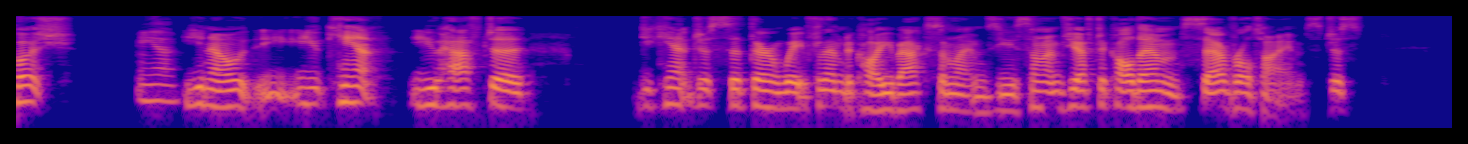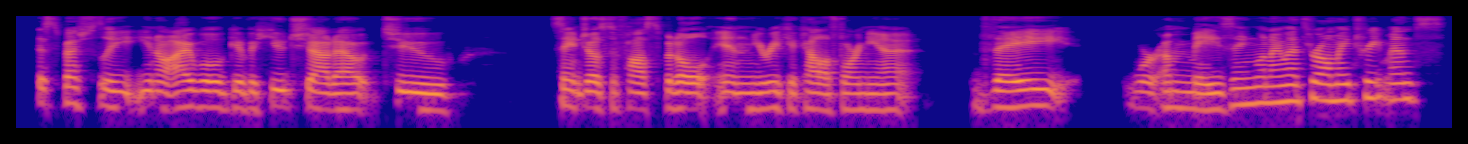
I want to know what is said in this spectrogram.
push. Yeah. You know, you can't, you have to, you can't just sit there and wait for them to call you back sometimes. You, sometimes you have to call them several times. Just, especially, you know, I will give a huge shout out to St. Joseph Hospital in Eureka, California. They were amazing when I went through all my treatments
